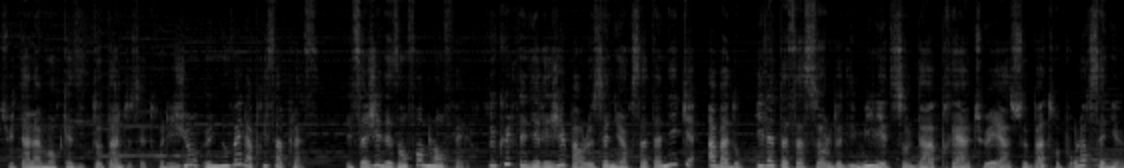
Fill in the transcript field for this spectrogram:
Suite à la mort quasi totale de cette religion, une nouvelle a pris sa place. Il s'agit des enfants de l'enfer. Ce culte est dirigé par le seigneur satanique Abaddon. Il a à sa solde des milliers de soldats prêts à tuer et à se battre pour leur seigneur.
